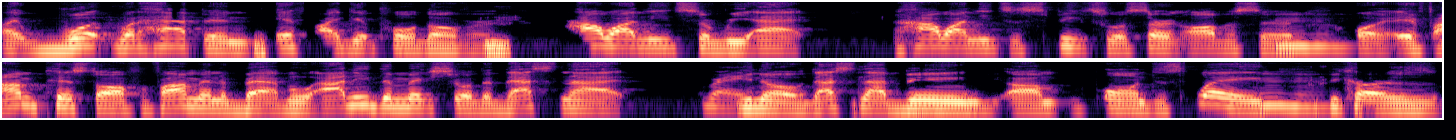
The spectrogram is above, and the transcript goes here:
like what would happen if I get pulled over, mm. how I need to react, how I need to speak to a certain officer, mm-hmm. or if I'm pissed off, if I'm in a bad mood, I need to make sure that that's not, right. you know, that's not being um, on display mm-hmm. because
